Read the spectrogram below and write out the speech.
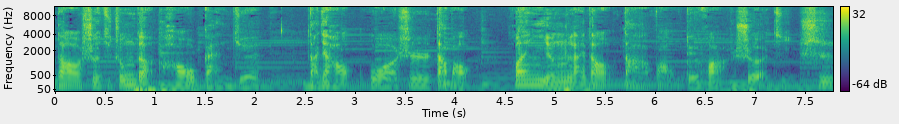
到设计中的好感觉。大家好，我是大宝，欢迎来到大宝对话设计师。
